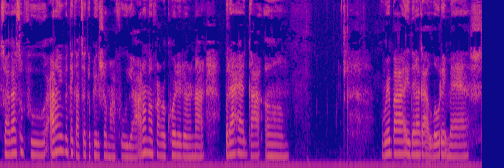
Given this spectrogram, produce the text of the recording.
So I got some food. I don't even think I took a picture of my food, y'all. I don't know if I recorded it or not. But I had got um ribeye, then I got loaded mash.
